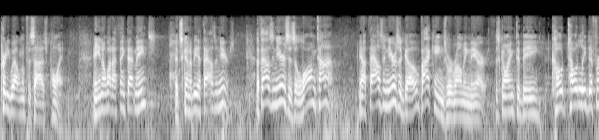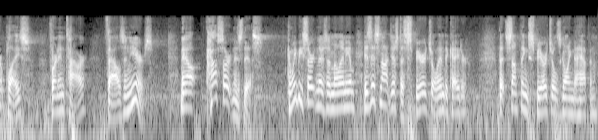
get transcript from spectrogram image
pretty well emphasized point. And you know what I think that means? It's going to be a thousand years. A thousand years is a long time. You know, a thousand years ago, Vikings were roaming the earth. It's going to be a totally different place for an entire thousand years. Now, how certain is this? Can we be certain there's a millennium? Is this not just a spiritual indicator that something spiritual is going to happen?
